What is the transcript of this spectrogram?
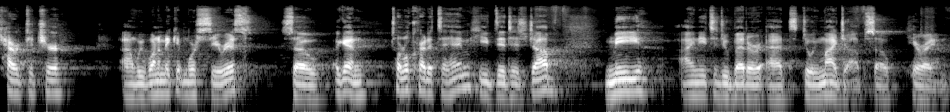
caricature. Um, we want to make it more serious. So again, total credit to him. He did his job. Me, I need to do better at doing my job. So here I am.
